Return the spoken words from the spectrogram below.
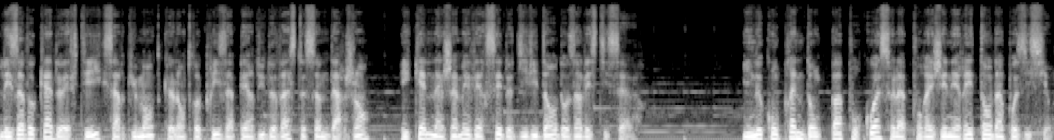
Les avocats de FTX argumentent que l'entreprise a perdu de vastes sommes d'argent, et qu'elle n'a jamais versé de dividendes aux investisseurs. Ils ne comprennent donc pas pourquoi cela pourrait générer tant d'impositions.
